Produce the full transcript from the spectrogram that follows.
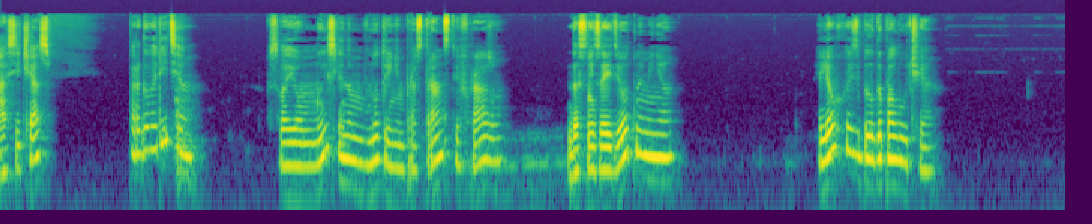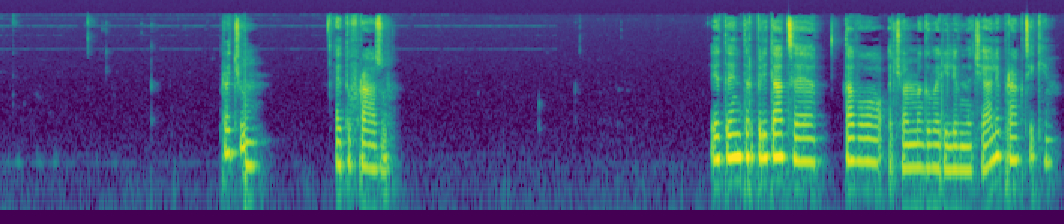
А сейчас проговорите в своем мысленном внутреннем пространстве фразу «Да снизойдет на меня легкость благополучия». Прочу эту фразу. Это интерпретация того, о чем мы говорили в начале практики –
